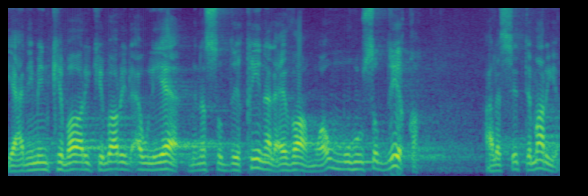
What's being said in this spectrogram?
يعني من كبار كبار الأولياء من الصديقين العظام وأمه صديقة على الست مريم.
